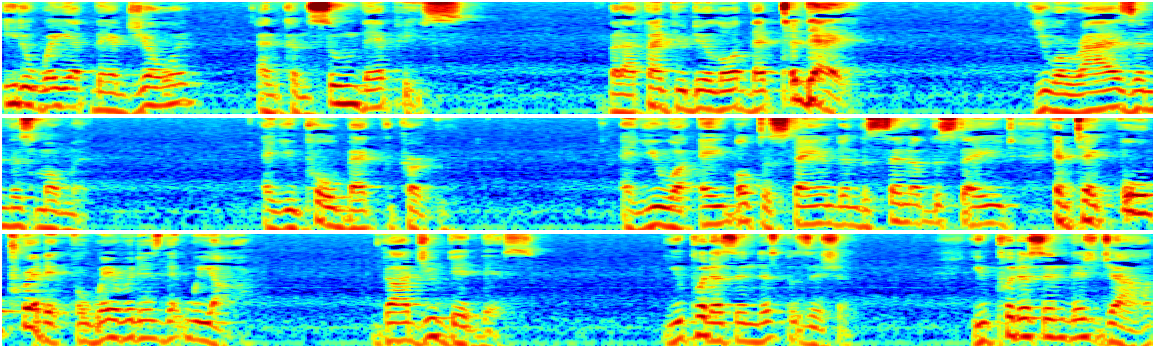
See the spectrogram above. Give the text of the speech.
eat away at their joy and consume their peace. But I thank you, dear Lord, that today you arise in this moment and you pull back the curtain and you are able to stand in the center of the stage and take full credit for where it is that we are. God, you did this. You put us in this position. You put us in this job.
